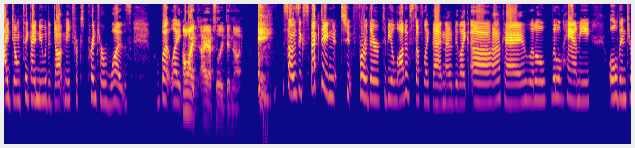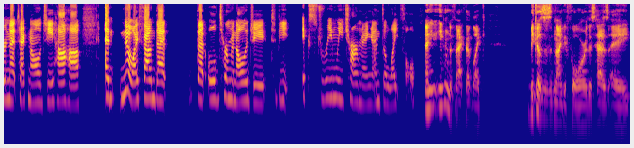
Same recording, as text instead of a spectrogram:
i don't think i knew what a dot matrix printer was but like Oh, I, I absolutely did not. so I was expecting to for there to be a lot of stuff like that, and I would be like, "Oh, okay, little little hammy, old internet technology, haha." And no, I found that that old terminology to be extremely charming and delightful. And even the fact that, like, because this is 94, this has a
